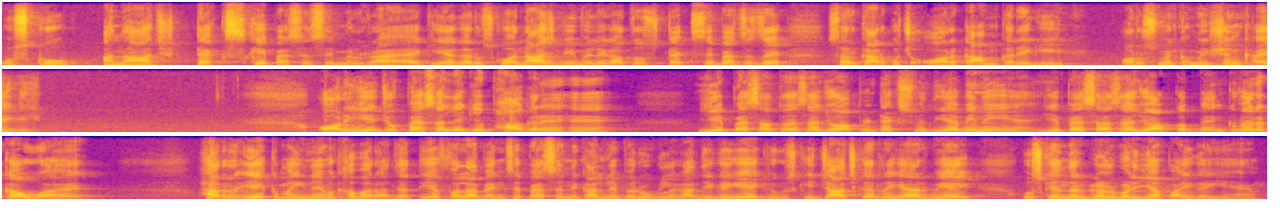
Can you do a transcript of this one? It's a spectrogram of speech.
उसको अनाज टैक्स के पैसे से मिल रहा है कि अगर उसको अनाज नहीं मिलेगा तो उस टैक्स के पैसे से सरकार कुछ और काम करेगी और उसमें कमीशन खाएगी। और ये जो पैसा लेके भाग रहे हैं, ये पैसा तो ऐसा जो आपने टैक्स में दिया भी नहीं है, ये पैसा ऐसा जो आपका बैंक में रखा हुआ है। हर एक महीने में खबर आ जाती है। फला बैंक से पैसे निकालने पर रोक लगा दी गई है कि उसकी जाँच कर रही है आरबीआई। उसके अंदर गड़बड़ियाँ पाई गई हैं।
